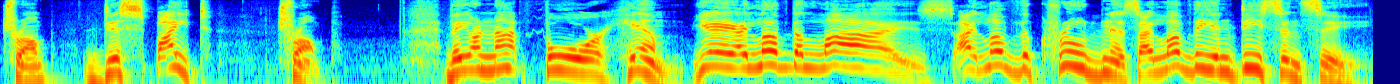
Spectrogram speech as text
Trump despite Trump. They are not for him. Yay, I love the lies. I love the crudeness. I love the indecency.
